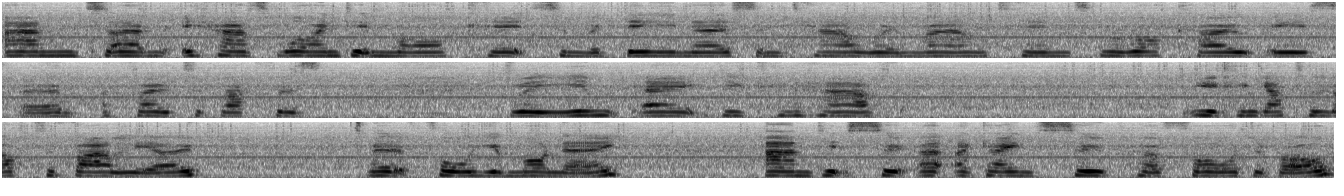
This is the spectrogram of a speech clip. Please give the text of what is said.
and um, it has winding markets and medinas and towering mountains. Morocco is um, a photographer's dream. Uh, you can have you can get a lot of value uh, for your money and it's uh, again super affordable.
